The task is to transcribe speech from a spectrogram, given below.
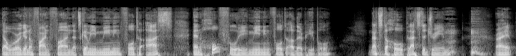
that we're going to find fun. That's going to be meaningful to us and hopefully meaningful to other people. That's the hope. That's the dream. Right.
